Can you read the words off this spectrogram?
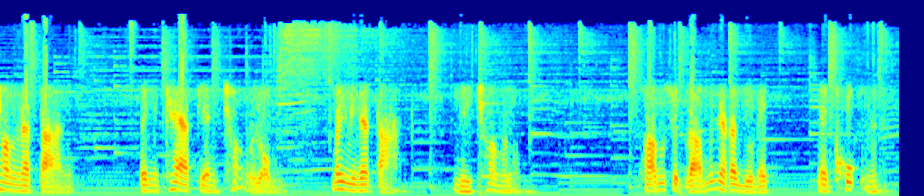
ช่องหน้าต่าง เป็นแค่เพียงช่องลม ไม่มีหน้าต่าง มีช่องลม ความรู้สึกเราไม่อยากจะอยู่ในในคุกนะเพ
